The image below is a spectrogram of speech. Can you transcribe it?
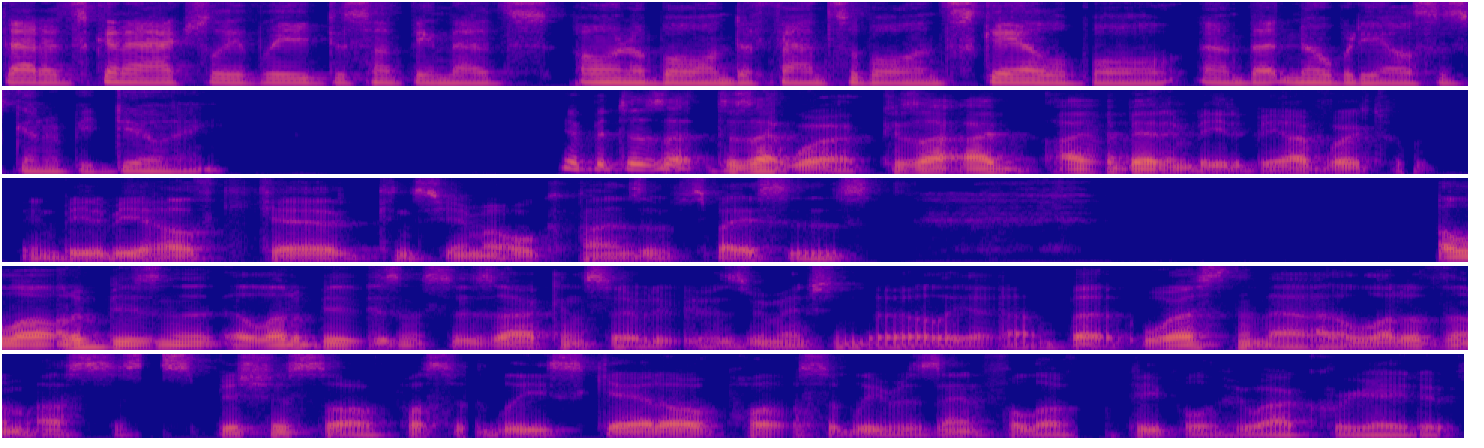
that it's going to actually lead to something that's ownable and defensible and scalable, and that nobody else is going to be doing. Yeah, but does that does that work? Because I, I I bet in B two B. I've worked in B two B healthcare, consumer, all kinds of spaces a lot of business a lot of businesses are conservative as we mentioned earlier but worse than that a lot of them are suspicious of possibly scared of possibly resentful of people who are creative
